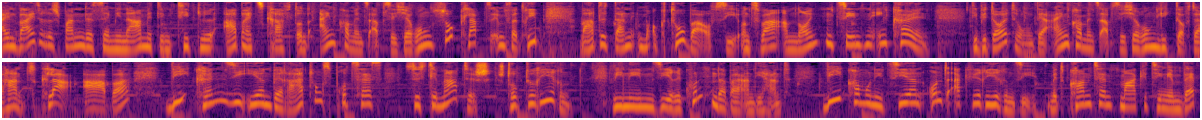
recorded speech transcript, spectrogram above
Ein weiteres spannendes Seminar mit dem Titel Arbeitskraft und Einkommensabsicherung, so klappt's im Vertrieb, wartet dann im Oktober auf Sie und zwar am 9.10. in Köln. Die Bedeutung der Einkommensabsicherung liegt auf der Hand, klar, aber wie können Sie Ihren Beratungsprozess systematisch strukturieren? Wie nehmen Sie Ihre Kunden dabei an die Hand? Wie kommunizieren und akquirieren Sie mit Content Marketing im Web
